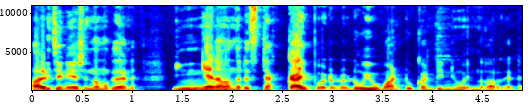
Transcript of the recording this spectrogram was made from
അടിച്ചതിന് ശേഷം നമുക്ക് വേണ്ട ഇങ്ങനെ വന്നിട്ട് സ്റ്റക്കായി പോയിട്ടുണ്ട്. Do you want to continue എന്ന് പറഞ്ഞിട്ട്.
